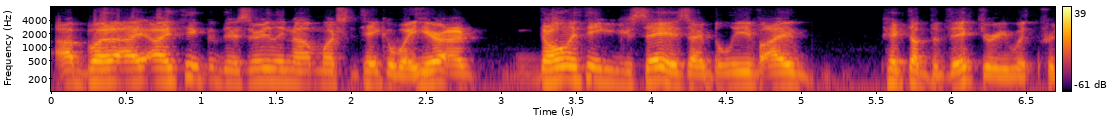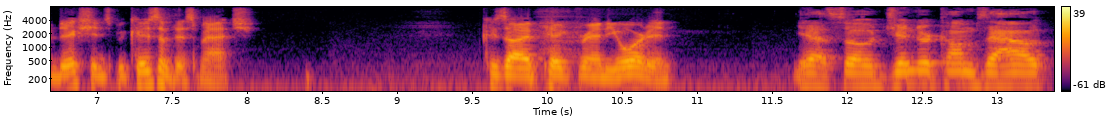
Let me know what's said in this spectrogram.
uh, but I, I think that there's really not much to take away here. I, the only thing you can say is I believe I picked up the victory with predictions because of this match. Because I picked Randy Orton. Yeah. So Jinder comes out.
